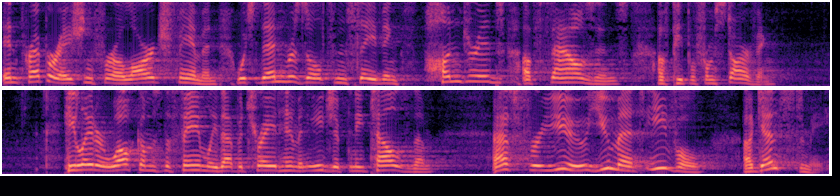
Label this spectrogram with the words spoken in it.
in preparation for a large famine, which then results in saving hundreds of thousands of people from starving. He later welcomes the family that betrayed him in Egypt and he tells them, As for you, you meant evil against me.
